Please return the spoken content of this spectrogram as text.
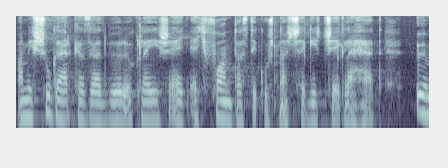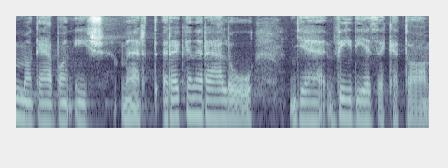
ami sugárkezelt bőrökre is egy, egy fantasztikus nagy segítség lehet önmagában is, mert regeneráló, ugye védi ezeket a,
